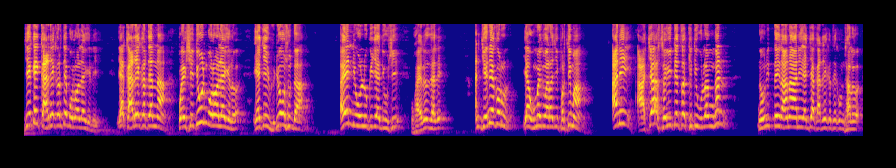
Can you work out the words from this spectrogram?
जे काही कार्यकर्ते बोलवले गेले या कार्यकर्त्यांना पैसे देऊन बोलवल्या गेलं याचे व्हिडिओसुद्धा ऐन निवडणुकीच्या दिवशी व्हायरल झाले. आणि जेणेकरून या उमेदवाराची प्रतिमा आणि आचारसंहितेचं किती उल्लंघन नवनीतताई राणा आणि यांच्या कार्यकर्त्याकडून झालं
